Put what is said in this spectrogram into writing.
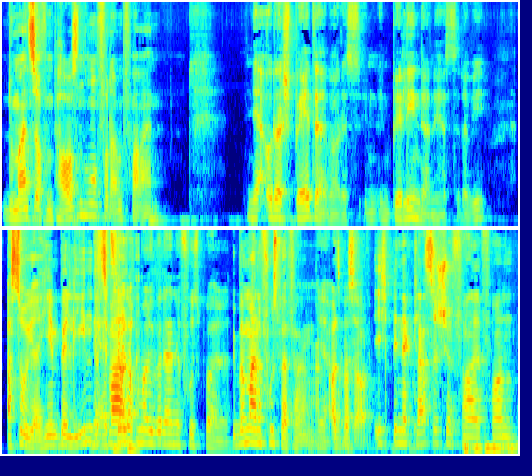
Du meinst auf dem Pausenhof oder am Verein? Ja, oder später war das. In, in Berlin dann erst, oder wie? Ach so, ja, hier in Berlin. Ja, erzähl war doch mal über deine Fußball. über meine Fußballvergangenheit. Ja. Also pass auf, ich bin der klassische Fall von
